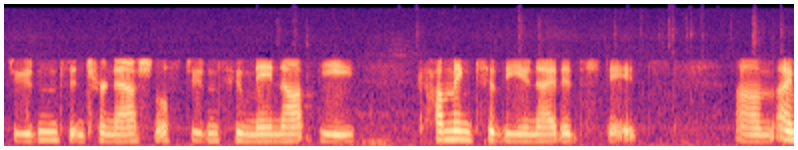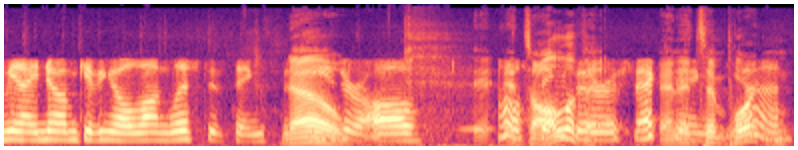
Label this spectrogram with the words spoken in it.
students, international students who may not be coming to the United States. Um, I mean, I know I'm giving you a long list of things, but no, these are all, all it's all of it, and it's important.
